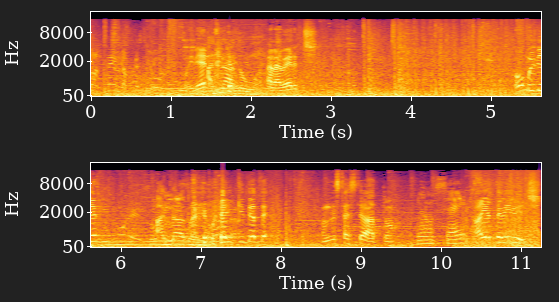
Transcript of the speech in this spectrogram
Mantén la presión. Muy bien. A la verge. Oh, muy bien. Another Güey, quítate. ¿Dónde está este vato? No sé. Ay, ya te vi, bitch.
